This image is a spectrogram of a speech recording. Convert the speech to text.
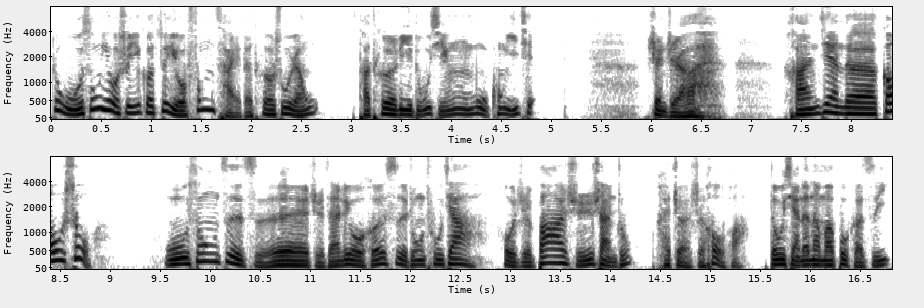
这武松又是一个最有风采的特殊人物。他特立独行，目空一切，甚至啊，罕见的高寿啊。武松自此只在六合寺中出家，后至八十善终，这是后话，都显得那么不可思议。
